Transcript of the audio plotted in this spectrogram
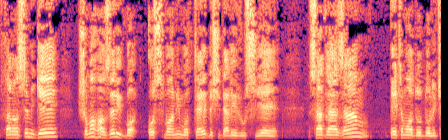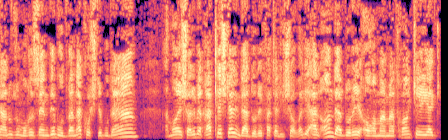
فرانسه میگه شما حاضرید با عثمانی متحد بشید علیه روسیه. صدر اعظم اعتماد و دوله که هنوز اون موقع زنده بود و نکشته بودن ما اشاره به قتلش کردیم در دوره فتلیشا ولی الان در دوره آقا محمد خان که یک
